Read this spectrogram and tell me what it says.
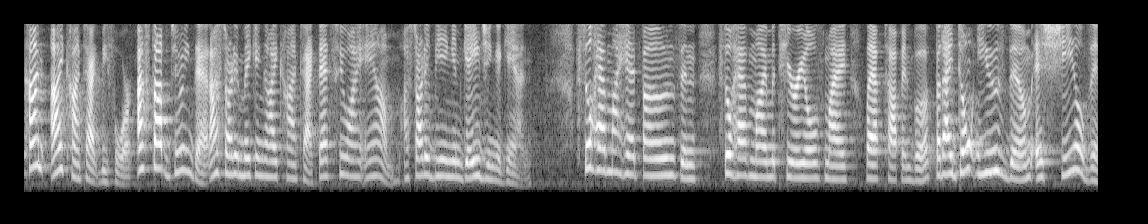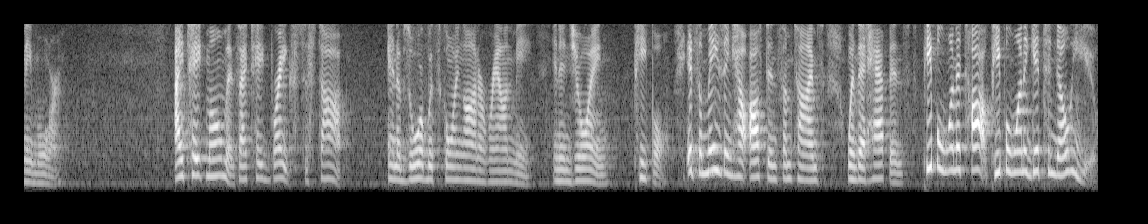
con eye contact before. I stopped doing that. I started making eye contact. That's who I am. I started being engaging again. Still have my headphones and still have my materials, my laptop and book, but I don't use them as shields anymore. I take moments, I take breaks to stop and absorb what's going on around me and enjoying people. It's amazing how often sometimes when that happens, people want to talk, people want to get to know you.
